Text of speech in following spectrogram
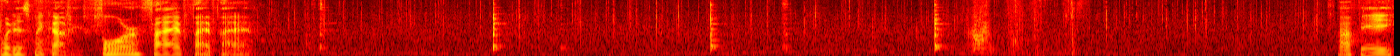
what is my coffee? Four, five, five, five. Coffee.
